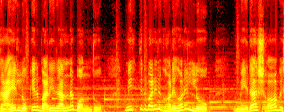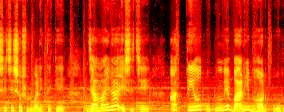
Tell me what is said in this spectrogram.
গায়ের লোকের বাড়ির রান্না বন্ধ, মিত্তির বাড়ির ঘরে ঘরে লোক। মেয়েরা সব এসেছে শ্বশুর বাড়ি থেকে, জামাইরা এসেছে। আত্মীয় কুটুম্বে বাড়ি ভরপুর।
